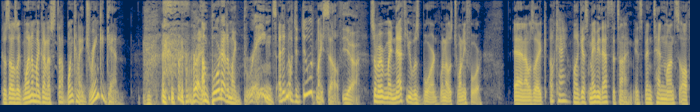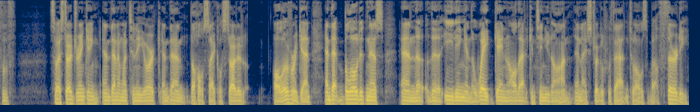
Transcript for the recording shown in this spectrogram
because I was like, When am I going to stop? When can I drink again? Right. I'm bored out of my brains. I didn't know what to do with myself. yeah. So I remember my nephew was born when I was 24. And I was like, okay, well, I guess maybe that's the time. It's been 10 months off of. So I started drinking and then I went to New York and then the whole cycle started all over again. And that bloatedness and the, the eating and the weight gain and all that continued on. And I struggled with that until I was about 30.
